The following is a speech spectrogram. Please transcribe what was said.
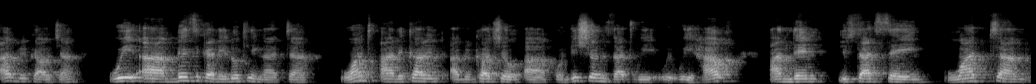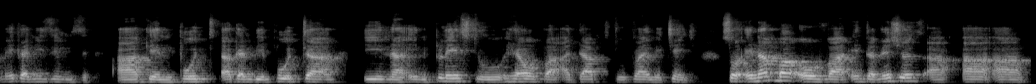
agriculture, we are basically looking at what are the current agricultural conditions that we, we, we have, and then you start saying what um, mechanisms uh, can put uh, can be put uh, in uh, in place to help uh, adapt to climate change. So a number of uh, interventions are, are,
